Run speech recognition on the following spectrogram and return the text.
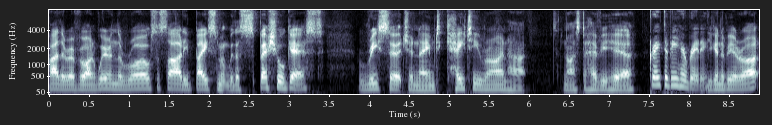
Hi there, everyone. We're in the Royal Society basement with a special guest, researcher named Katie Reinhart. It's nice to have you here. Great to be here, Brady. You're going to be all right?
